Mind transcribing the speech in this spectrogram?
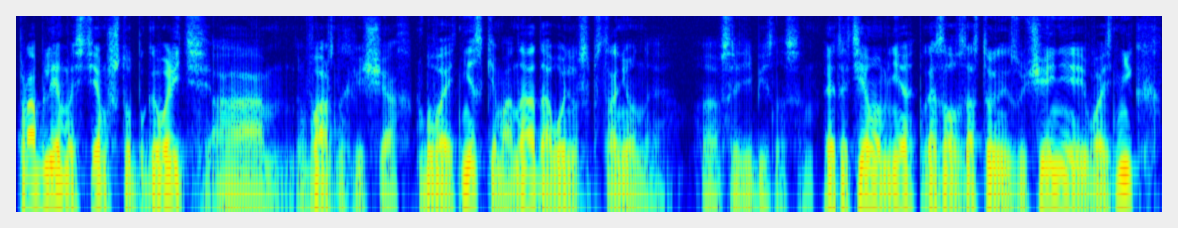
проблема с тем, что поговорить о важных вещах бывает не с кем, она довольно распространенная в среде бизнеса. Эта тема мне показалась достойной изучения и возник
